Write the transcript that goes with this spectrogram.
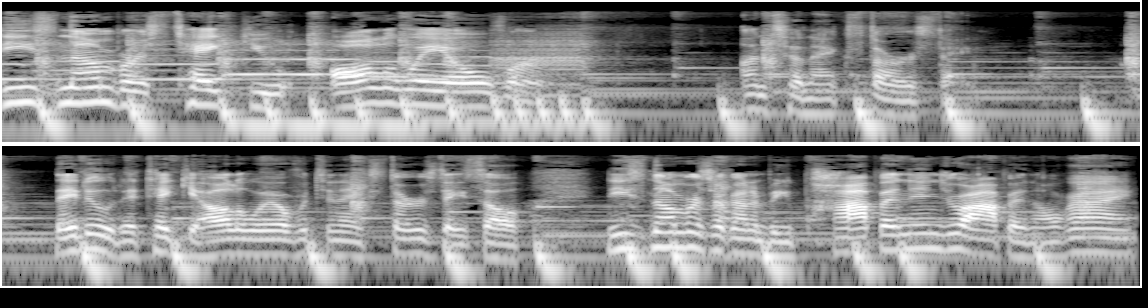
these numbers take you all the way over until next Thursday. They do. They take you all the way over to next Thursday. So these numbers are going to be popping and dropping, okay?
